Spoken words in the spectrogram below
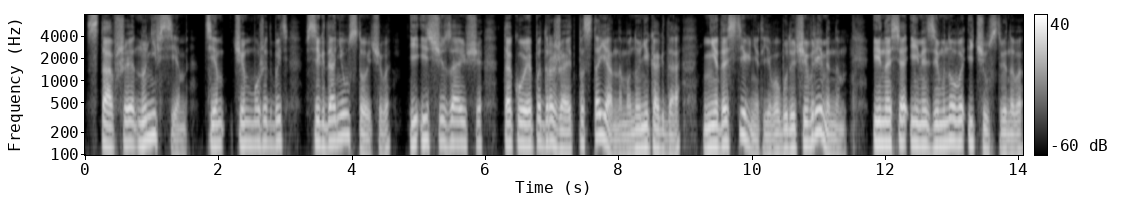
Ставшее, но не всем, тем, чем может быть, всегда неустойчиво, и исчезающе, такое подражает постоянному, но никогда не достигнет его, будучи временным и нося имя земного и чувственного.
